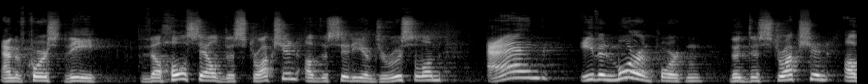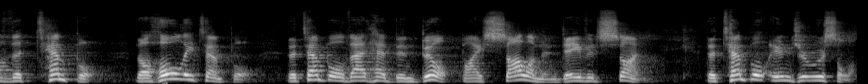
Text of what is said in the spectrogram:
and of course, the, the wholesale destruction of the city of Jerusalem and even more important, the destruction of the temple, the holy temple, the temple that had been built by Solomon, David's son, the temple in Jerusalem.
